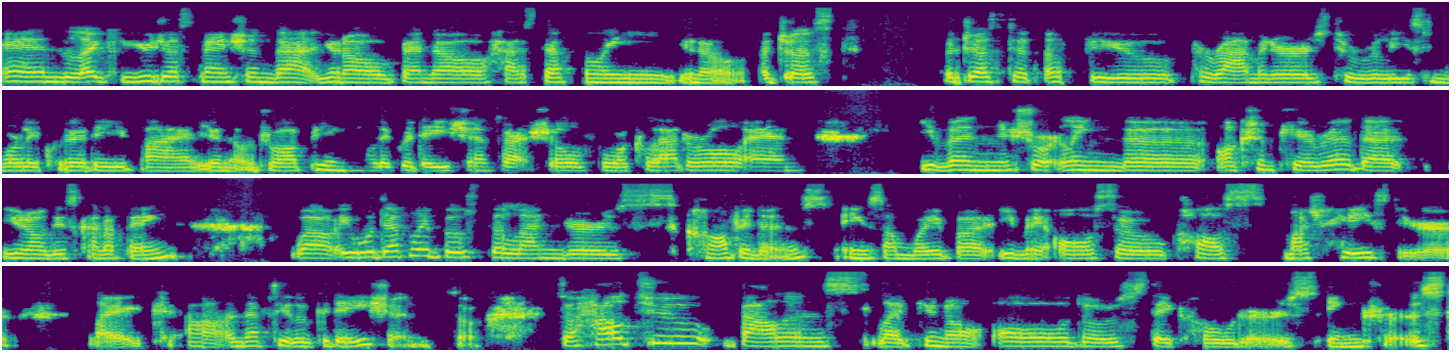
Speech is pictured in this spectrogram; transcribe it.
and like you just mentioned that, you know, BendDAO has definitely, you know, adjust adjusted a few parameters to release more liquidity by, you know, dropping liquidation threshold for collateral and even shortening the auction period that you know this kind of thing. Well it will definitely boost the lender's confidence in some way but it may also cause much hastier like uh, nft liquidation. So so how to balance like you know all those stakeholders interest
